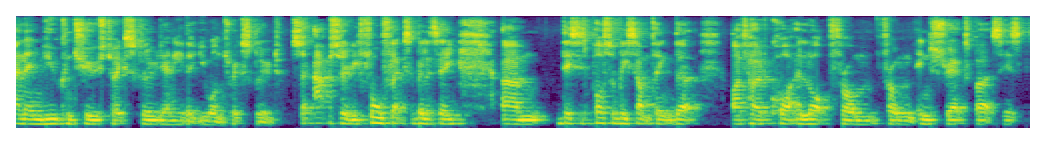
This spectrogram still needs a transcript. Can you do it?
and then you can choose to exclude any that you want to exclude. So absolutely full flexibility. Um, this is possibly something that I've heard quite a lot from from industry experts. Is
